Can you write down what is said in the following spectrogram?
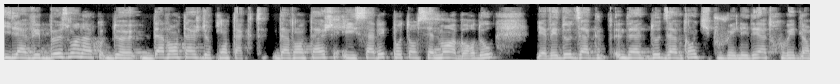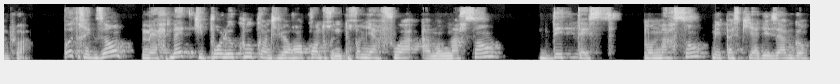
il avait besoin de davantage de contacts, davantage, et il savait que potentiellement à Bordeaux, il y avait d'autres Afghans qui pouvaient l'aider à trouver de l'emploi. Autre exemple, Mehmet, qui pour le coup, quand je le rencontre une première fois à Mont-de-Marsan, déteste Mont-de-Marsan, mais parce qu'il y a des Afghans.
